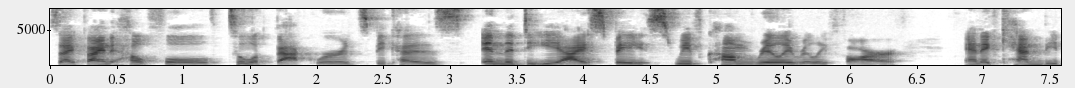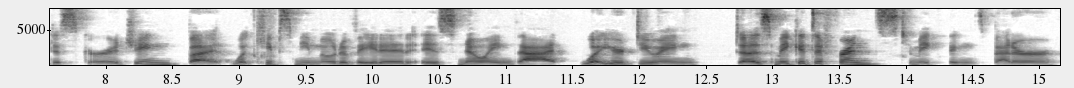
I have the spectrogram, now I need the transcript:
So I find it helpful to look backwards because in the DEI space, we've come really, really far and it can be discouraging. But what keeps me motivated is knowing that what you're doing does make a difference to make things better,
